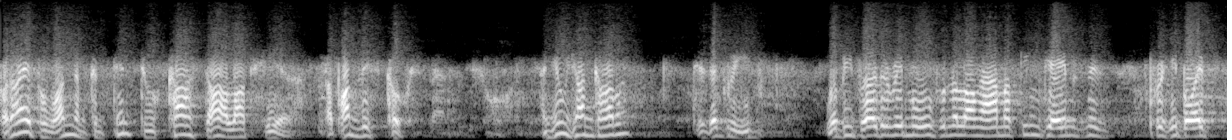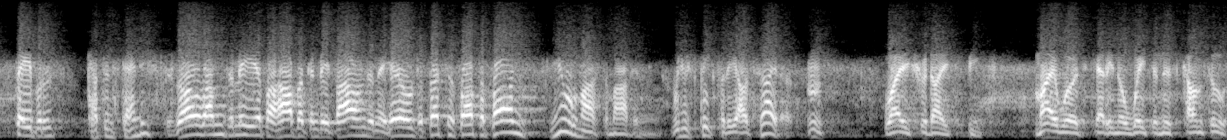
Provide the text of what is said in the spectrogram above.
But I, for one, am content to cast our lot here, upon this coast. And you, John Carver? Tis agreed. We'll be further removed from the long arm of King James and his pretty boy favorite. Captain Standish? It's all one to me if a harbor can be found and a hill to fetch us off upon. You, Master Martin, will you speak for the outsider? Hmm. Why should I speak? My words carry no weight in this council.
